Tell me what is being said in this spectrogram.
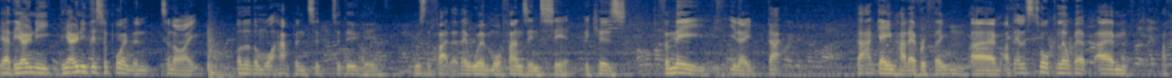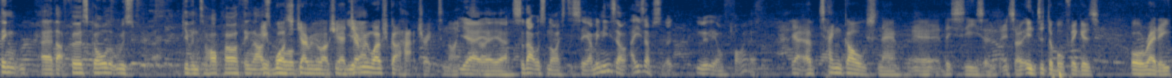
Yeah, the only the only disappointment tonight, other than what happened to, to Dougie, was the fact that there weren't more fans in to see it. Because for me, you know, that that game had everything. Um, I think let's talk a little bit. Um, I think uh, that first goal that was given to Hoppo, I think that was It was more- Jeremy Welsh. Yeah, Yeah. Jeremy Welsh got a hat trick tonight. Yeah, so- yeah, yeah. So that was nice to see. I mean, he's he's absolutely on fire. Yeah, uh, 10 goals now uh, this season. And so into double figures already.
